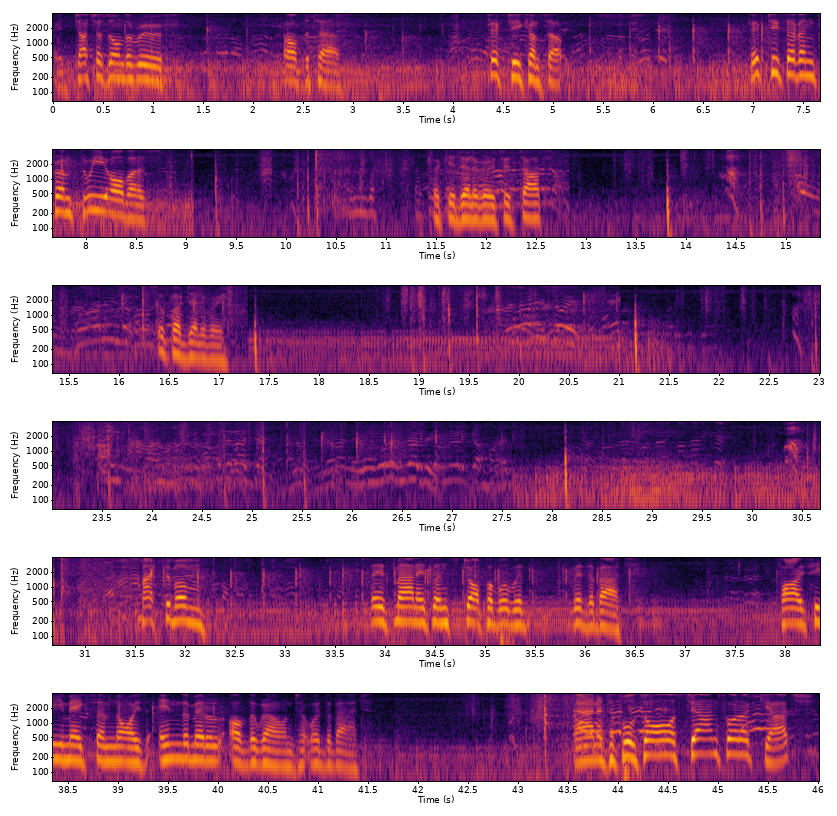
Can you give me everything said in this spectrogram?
It touches on the roof of the turf. 50 comes up. 57 from three overs. Tricky delivery to start. Superb delivery. Maximum. This man is unstoppable with, with the bat. 5C makes some noise in the middle of the ground with the bat. And it's a full toss, chance for a catch.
